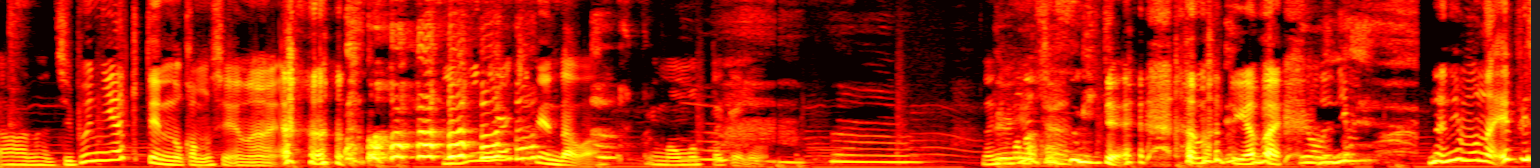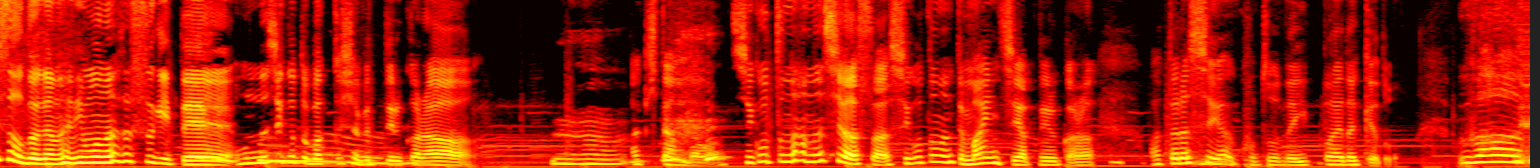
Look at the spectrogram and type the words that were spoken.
あーなんか自分に飽きてんのかもしれない。自分に飽きてんだわ。今思ったけど。うん。何もなさすぎて。待って、やばい。でも、何何もな、エピソードが何もなさすぎて、同じことばっか喋ってるから。飽きたんだわ。仕事の話はさ、仕事なんて毎日やってるから、新しいことでいっぱいだけど。うわー、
